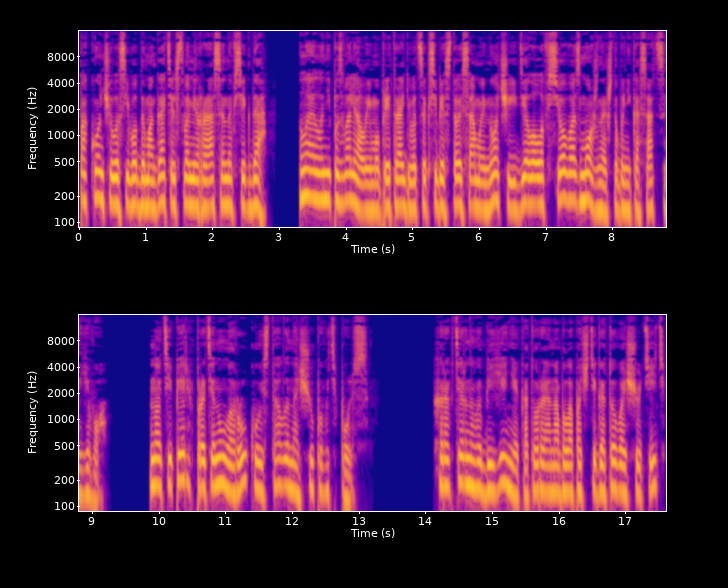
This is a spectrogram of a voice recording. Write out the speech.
покончила с его домогательствами раз и навсегда. Лайла не позволяла ему притрагиваться к себе с той самой ночи и делала все возможное, чтобы не касаться его но теперь протянула руку и стала нащупывать пульс. Характерного биения, которое она была почти готова ощутить,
